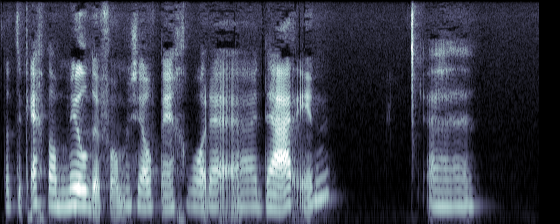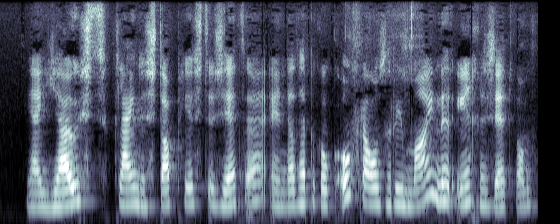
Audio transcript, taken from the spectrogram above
Dat ik echt wel milder voor mezelf ben geworden daarin. Ja, juist kleine stapjes te zetten. En dat heb ik ook overal als reminder ingezet. Want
